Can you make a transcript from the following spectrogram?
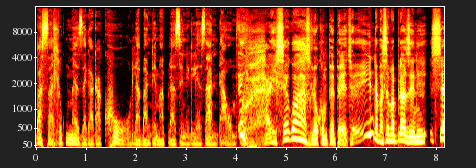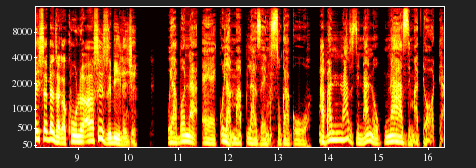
basahlukumezeka kakhulu abantu emaplazini kuleza ndawo mfowethu. hayi siyakwazi lokho mphephethe. Indaba semaplazini siyayisebenza kakhulu asizibile nje. Uyabona eh kulamaplaza engisuka kuwo abanazi nanokunazi madoda.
